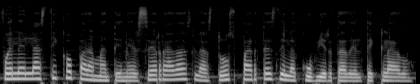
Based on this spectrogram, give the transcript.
fue el elástico para mantener cerradas las dos partes de la cubierta del teclado.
